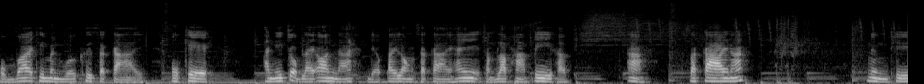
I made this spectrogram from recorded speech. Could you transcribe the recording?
ผมว่าที่มันเวิร์กคือสกาย โอเค อันนี้จบไลออนนะ เดี๋ยวไปลองสกายให้สำหรับฮาร์ปี้ครับ อะ สกายนะหนึ่งที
